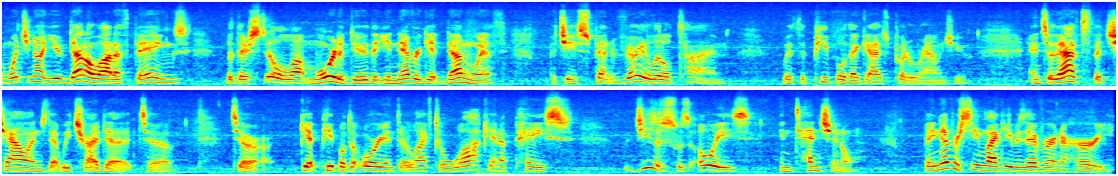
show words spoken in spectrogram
and once you know it, you've done a lot of things, but there's still a lot more to do that you never get done with, but you spent very little time with the people that God's put around you. And so that's the challenge that we try to, to, to get people to orient their life to walk in a pace. Jesus was always intentional, but he never seemed like he was ever in a hurry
